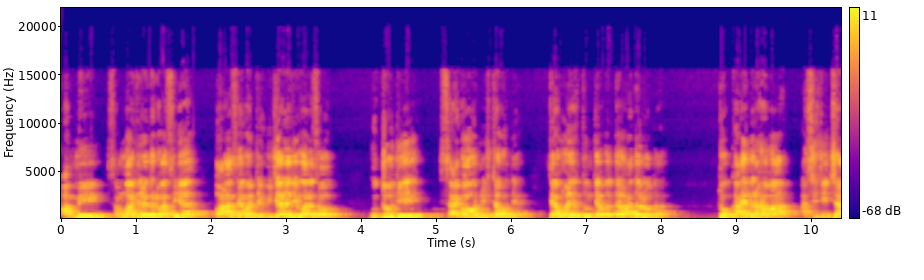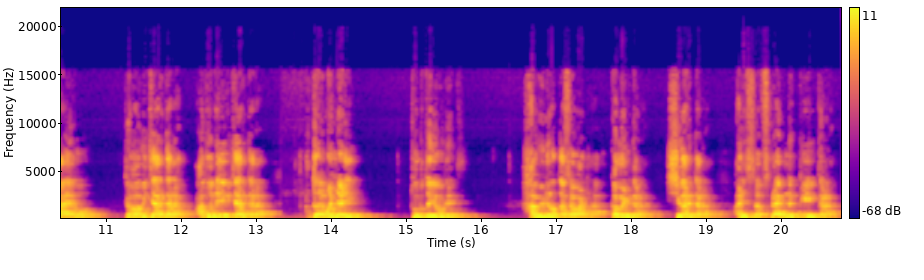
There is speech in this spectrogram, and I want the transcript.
आम्ही संभाजीनगरवासीय बाळासाहेबांच्या विचाराचे वारस आहोत. उद्धवजी साहेबावर निष्ठा होत्या. त्यामुळे तुमच्याबद्दल आदर होता. तो कायम राहावा अशीच इच्छा आहे हो. तेव्हा विचार करा. अजूनही विचार करा. तर मंडळी तूर्त एवढेच. हा व्हिडिओ कसा वाटला? कमेंट करा शेअर करा आणि सबस्क्राईब नक्की करा.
